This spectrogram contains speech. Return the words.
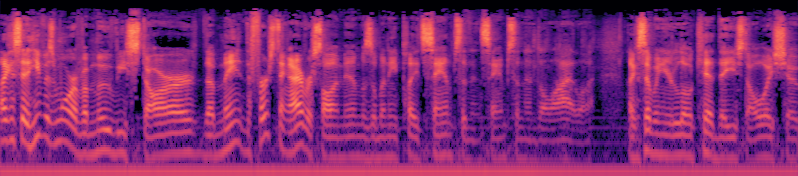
like I said, he was more of a movie star. The main, the first thing I ever saw him in was when he played Samson in Samson and Delilah. Like I said, when you're a little kid, they used to always show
